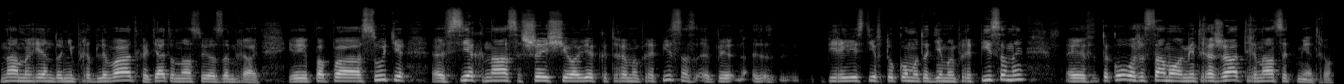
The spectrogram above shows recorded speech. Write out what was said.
Нам аренду не продлевают, хотят у нас ее забрать. И по, по сути э, всех нас, шесть человек, которые мы прописаны, э, пе- э, перевести в ту комнату, где мы приписаны, э, такого же самого метража 13 метров.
